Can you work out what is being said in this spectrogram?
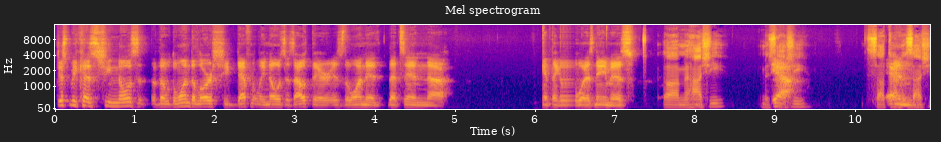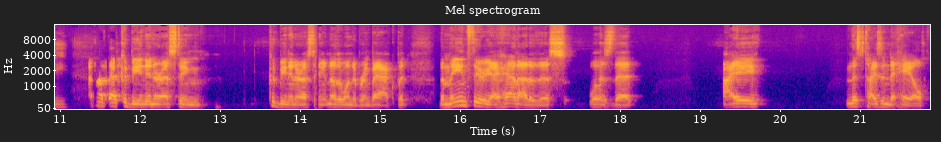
Just because she knows the the one Dolores she definitely knows is out there is the one that, that's in. uh Can't think of what his name is. Uh, Mahashi, Masashi, Sato And- Masashi. I thought that could be an interesting, could be an interesting another one to bring back. But the main theory I had out of this was that I, and this ties into Hale,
